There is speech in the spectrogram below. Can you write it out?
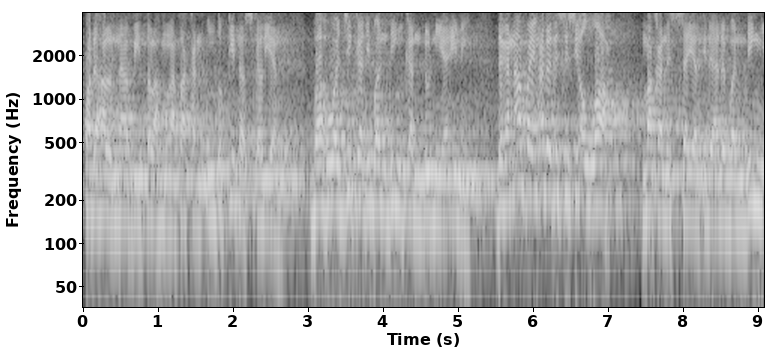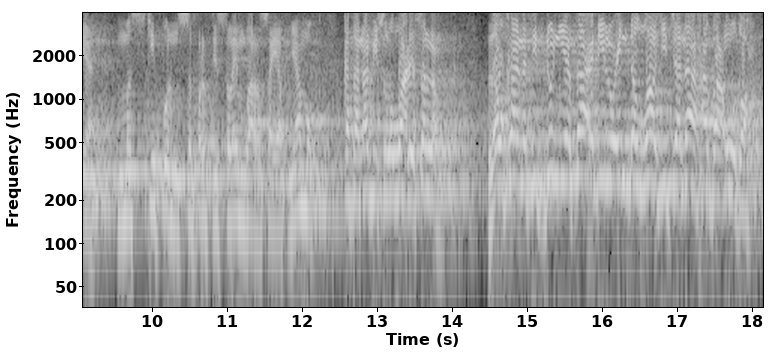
Padahal nabi telah mengatakan untuk kita sekalian bahwa jika dibandingkan dunia ini dengan apa yang ada di sisi Allah maka niscaya tidak ada bandingnya meskipun seperti selembar sayap nyamuk. Kata nabi sallallahu alaihi wasallam "Lau kanatid dunya ta'dilu 'inda Allah janaha ba'udah"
